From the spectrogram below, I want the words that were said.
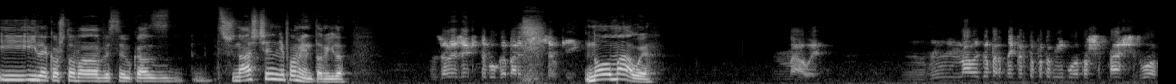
i ile kosztowała wysyłka? Z 13? Nie pamiętam ile. Zależy jaki to był gabaryt przesyłki. No mały. Mały. Mhm. Mały gabaryt najprawdopodobniej było to 16 zł.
